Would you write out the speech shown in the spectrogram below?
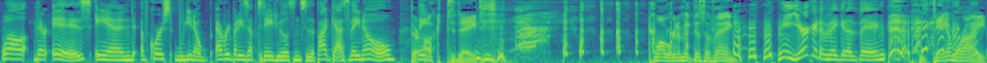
Well, there is, and of course, you know everybody's up to date who listens to the podcast. They know They're they, up to date. Come on, we're gonna make this a thing. You're going to make it a thing. Damn right.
